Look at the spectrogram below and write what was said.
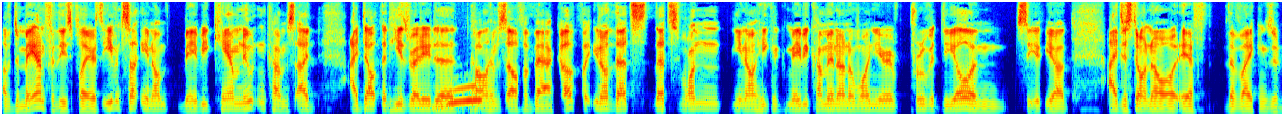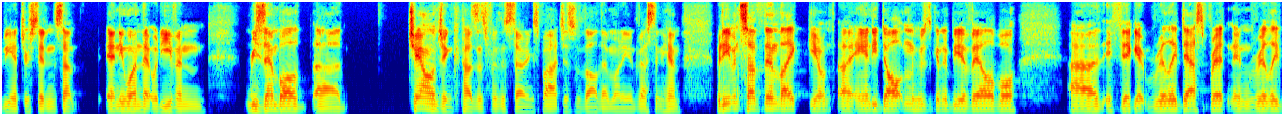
of demand for these players. Even some, you know, maybe Cam Newton comes. I I doubt that he's ready to Ooh. call himself a backup, but you know, that's that's one. You know, he could maybe come in on a one year prove it deal and see. You know, I just don't know if the Vikings would be interested in some anyone that would even resemble uh, challenging Cousins for the starting spot just with all that money invested in him. But even something like you know uh, Andy Dalton, who's going to be available, uh, if they get really desperate and really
